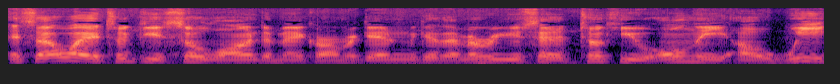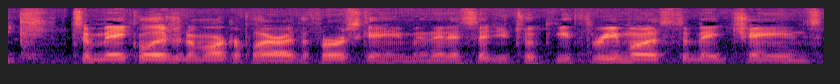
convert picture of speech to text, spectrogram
Is that why it took you so long to make Armageddon? Because I remember you said it took you only a week to make Legend of Markiplier the first game, and then it said you took you three months to make Chains,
